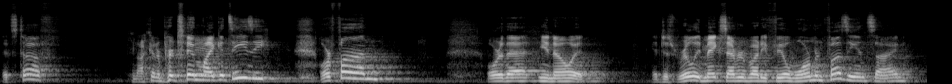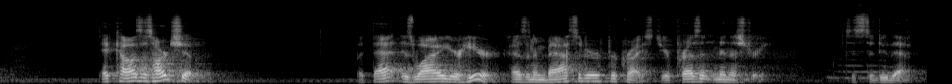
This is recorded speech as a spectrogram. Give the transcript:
It's tough. I'm not going to pretend like it's easy or fun or that, you know, it it just really makes everybody feel warm and fuzzy inside. It causes hardship. But that is why you're here as an ambassador for Christ, your present ministry, just to do that.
